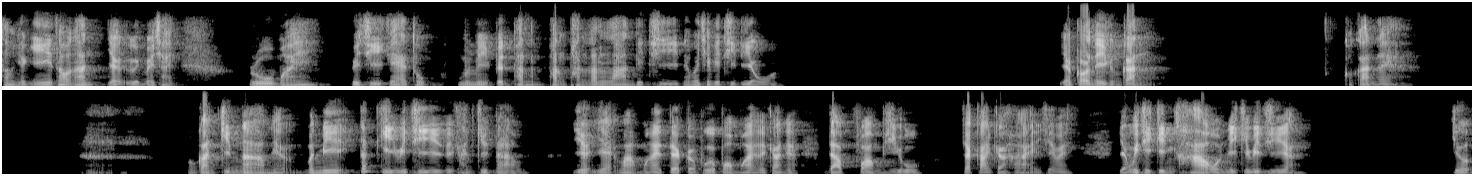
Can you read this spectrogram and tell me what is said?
ต้องอย่างนี้เท่านั้นอย่างอื่นไม่ใช่ รู้ไหม วิธีแก้ทุกมันมีเป็นพันพันพันล้านล้านวิธีนะไม่ใช่วิธีเดียวอย่างกรณีของการ ของการอะไรของการกินน้ำเนี่ย มันมีตั้งกี่วิธีในการกินน้ำเยอะแยะมากมาย แต่ก็เพื่อเป้าหมายในการเนี่ย ดับความหิวจากการกระหายใช่ไหมอย่างวิธีกินข้าวมันมีกี่วิธีอะเยอะ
